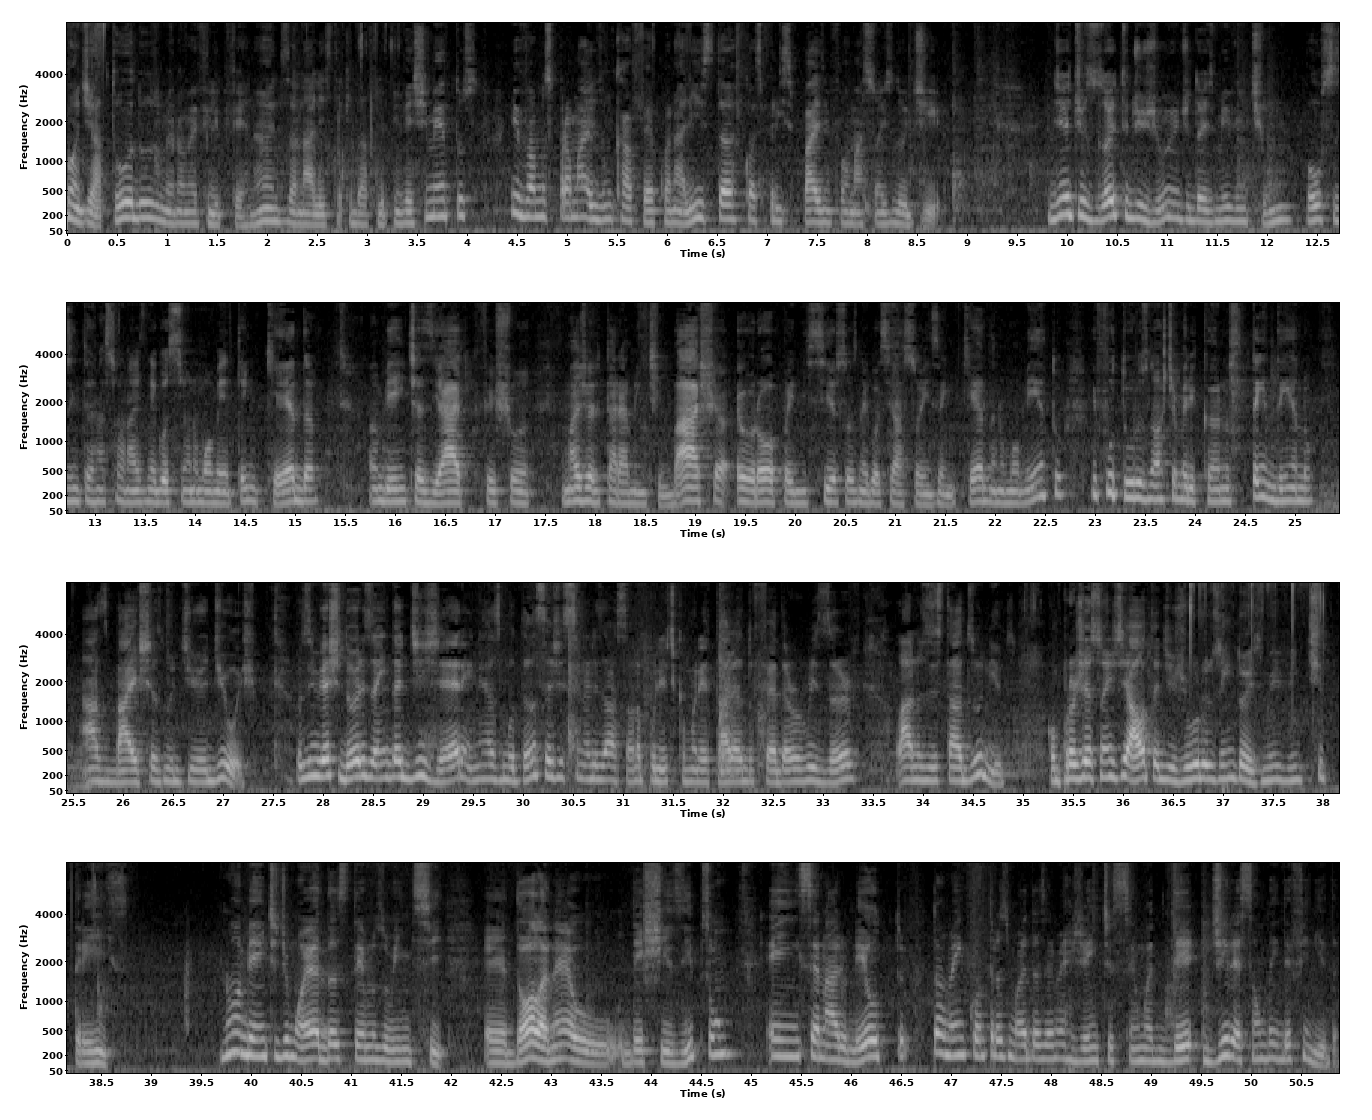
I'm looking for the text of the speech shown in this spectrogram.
bom dia a todos. Meu nome é Felipe Fernandes, analista aqui da Flip Investimentos, e vamos para mais um café com analista com as principais informações do dia. Dia 18 de junho de 2021, bolsas internacionais negociam no momento em queda, ambiente asiático fechou majoritariamente em baixa, Europa inicia suas negociações em queda no momento e futuros norte-americanos tendendo às baixas no dia de hoje. Os investidores ainda digerem né, as mudanças de sinalização da política monetária do Federal Reserve lá nos Estados Unidos, com projeções de alta de juros em 2023. No ambiente de moedas, temos o índice é, dólar, né, o DXY, em cenário neutro, também contra as moedas emergentes sem uma direção bem definida.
